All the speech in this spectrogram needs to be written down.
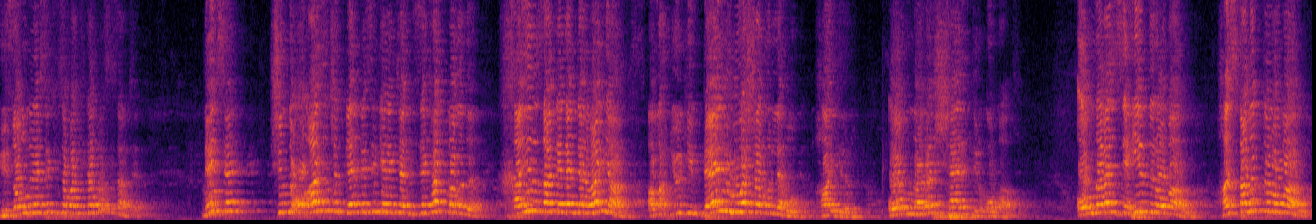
Yüzde onunu verse kimse fark kalmaz zaten. Neyse, şimdi o azıcık vermesi gereken zekat malını hayır zannedenler var ya, Allah diyor ki bel huve şerrun lehu. Hayır, onlara şerdir o mal. Onlara zehirdir o mal. Hastalıktır o mal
